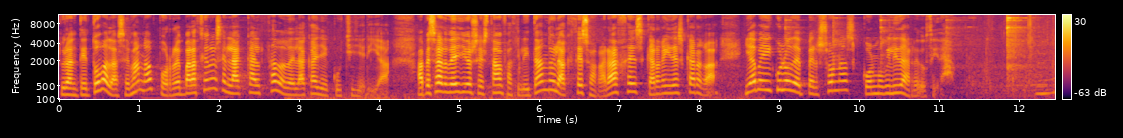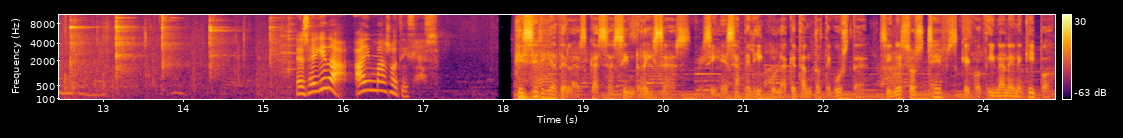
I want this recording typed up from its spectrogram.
durante toda la semana por reparaciones en la calzada de la calle Cuchillería. A pesar de ello, se están facilitando el acceso a garajes, carga y descarga y a vehículos de personas con movilidad reducida. Enseguida hay más noticias. ¿Qué sería de las casas sin risas? Sin esa película que tanto te gusta, sin esos chefs que cocinan en equipo.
